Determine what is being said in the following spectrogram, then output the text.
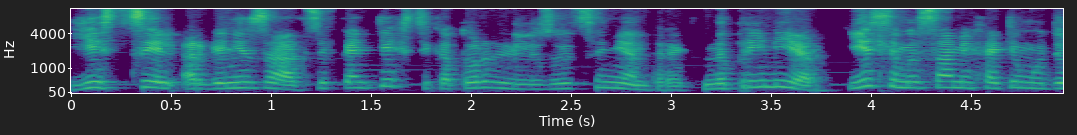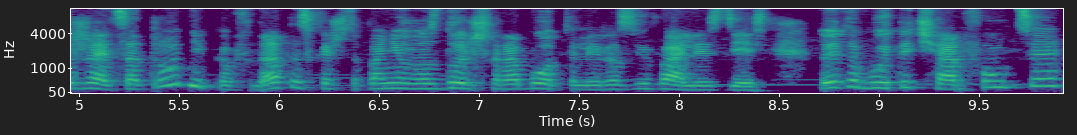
Есть цель организации, в контексте которой реализуется менторинг. Например, если мы с вами хотим удержать сотрудников, да, так сказать, чтобы они у нас дольше работали, развивались здесь, то это будет HR-функция,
